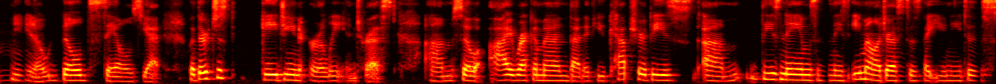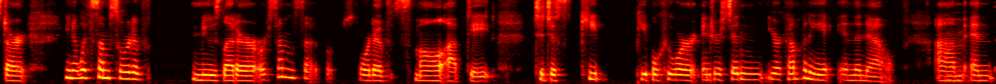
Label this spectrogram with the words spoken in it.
mm. you know, build sales yet, but they're just gauging early interest. Um, so I recommend that if you capture these um, these names and these email addresses, that you need to start, you know, with some sort of newsletter or some sort of small update to just keep people who are interested in your company in the know. Um, mm-hmm. and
